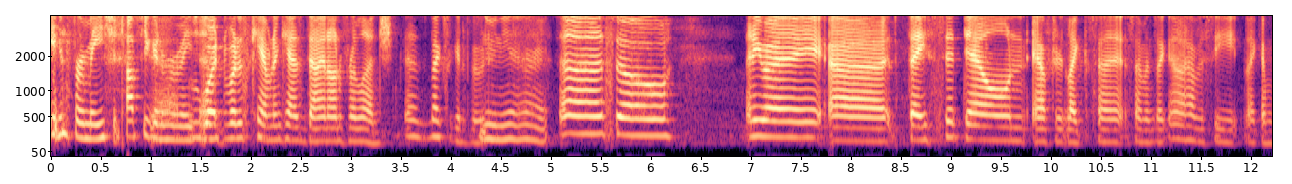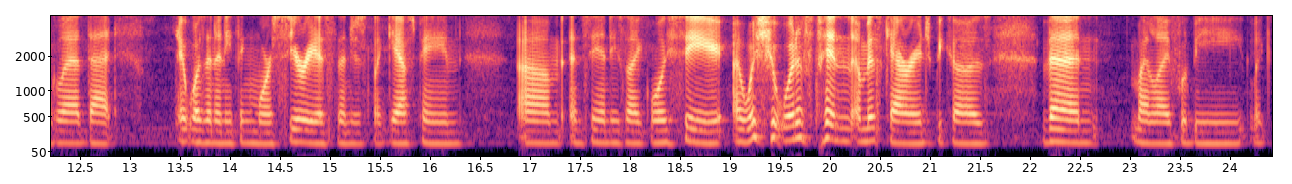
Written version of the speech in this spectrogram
information, top secret information. What what does Camden Cast dine on for lunch? It's Mexican food. Yeah, right. Uh, so anyway, uh, they sit down after like Simon's like, "Oh, have a seat." Like, I'm glad that it wasn't anything more serious than just like gas pain. Um, and Sandy's like, "Well, you see, I wish it would have been a miscarriage because then my life would be like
